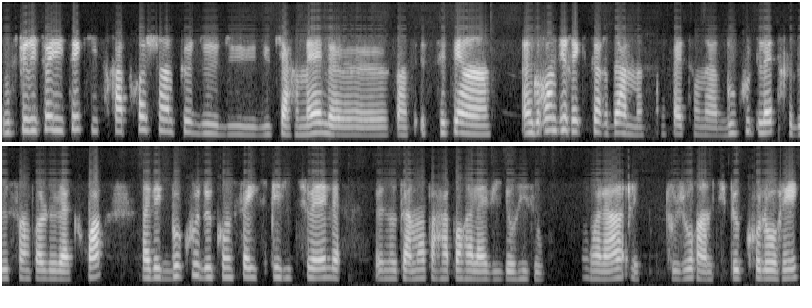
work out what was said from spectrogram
Une spiritualité qui se rapproche un peu du, du, Carmel euh, c'était un, un grand directeur d'âme. En fait on a beaucoup de lettres de Saint Paul de la Croix avec beaucoup de conseils spirituels euh, notamment par rapport à la vie d'horizon voilà et toujours un petit peu coloré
